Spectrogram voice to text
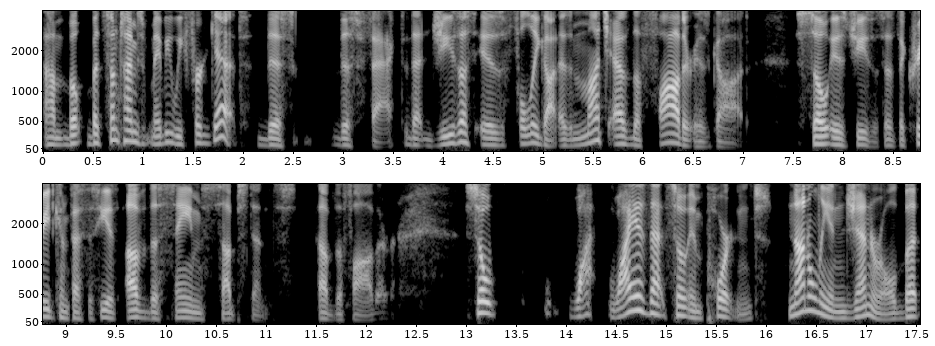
Um, but but sometimes maybe we forget this this fact that Jesus is fully God as much as the Father is God so is Jesus. As the creed confesses, he is of the same substance of the Father. So why why is that so important? Not only in general, but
